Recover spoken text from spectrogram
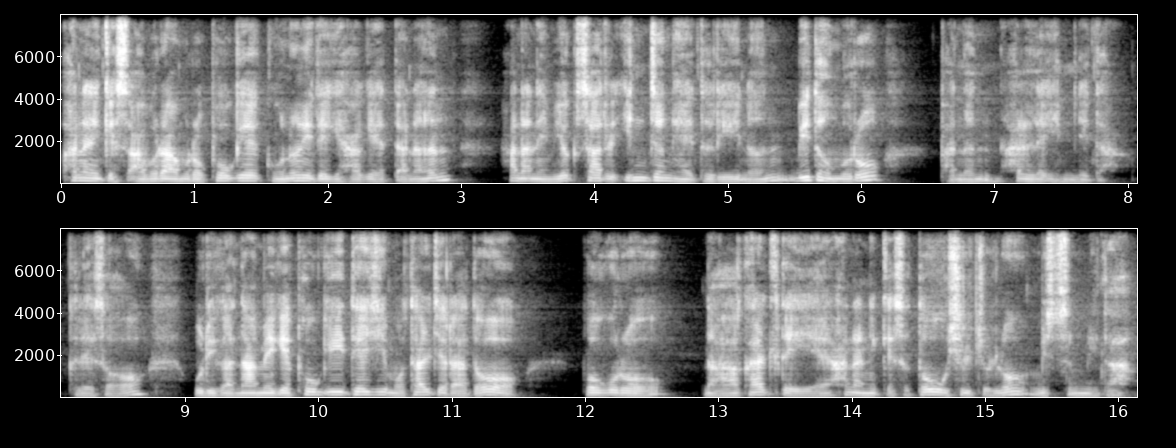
하나님께서 아브라함으로 복의 근원이 되게 하게 했다는 하나님 역사를 인정해 드리는 믿음으로 받는 할례입니다. 그래서 우리가 남에게 복이 되지 못할지라도 복으로 나아갈 때에 하나님께서 도우실 줄로 믿습니다.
